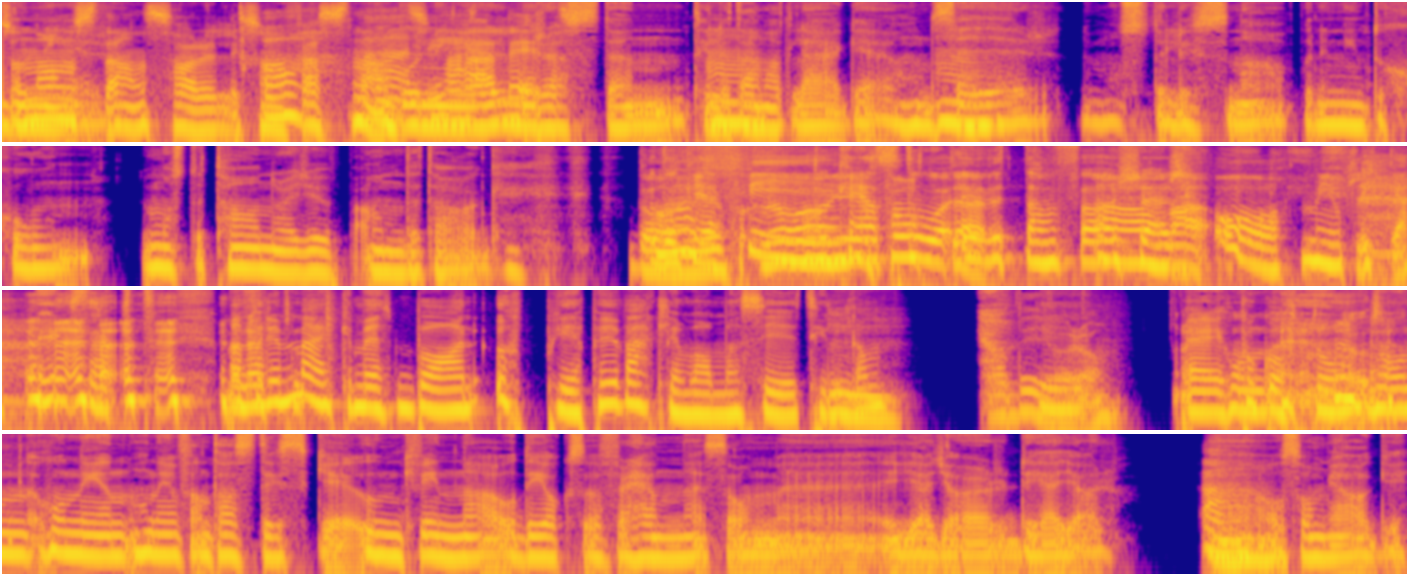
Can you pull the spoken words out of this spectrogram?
Så någonstans ner. har det liksom oh, fastnat? Hon går ner med rösten till mm. ett annat läge. Hon mm. säger, du måste lyssna på din intuition. Du måste ta några djupa andetag. Då, då, kan, jag, då kan jag stå utanför. Ja, Åh, min flicka. Exakt. Men ja, för det märker man att barn upprepar ju verkligen vad man säger till mm. dem. Ja, det gör de. Nej, hon, hon, hon, är en, hon är en fantastisk eh, ung kvinna och det är också för henne som eh, jag gör det jag gör. Mm. Och som jag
